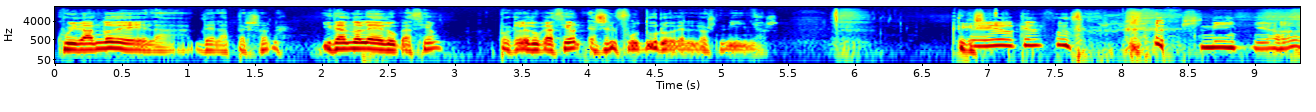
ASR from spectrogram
cuidando de, la- de las personas y dándole educación. Porque la educación es el futuro de los niños. Creo que el futuro de los niños.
